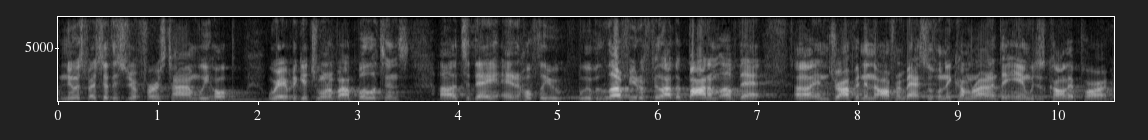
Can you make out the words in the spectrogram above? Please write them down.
new, especially if this is your first time, we hope we're able to get you one of our bulletins uh, today. And hopefully, we would love for you to fill out the bottom of that uh, and drop it in the offering baskets when they come around at the end. We just call that part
